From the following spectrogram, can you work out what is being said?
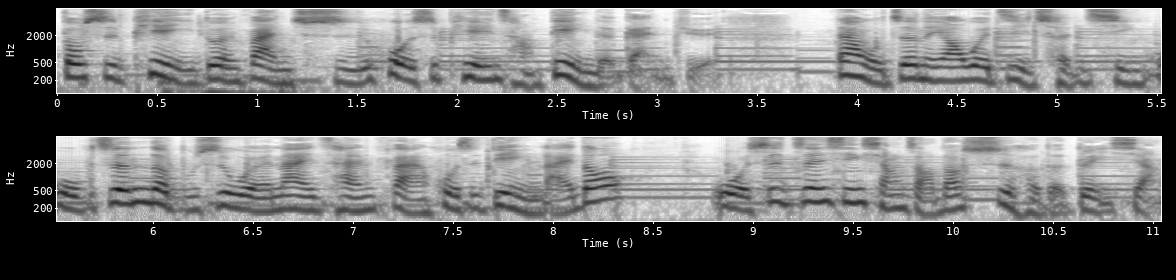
都是骗一顿饭吃，或者是骗一场电影的感觉。但我真的要为自己澄清，我真的不是为了那一餐饭或是电影来的哦，我是真心想找到适合的对象。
